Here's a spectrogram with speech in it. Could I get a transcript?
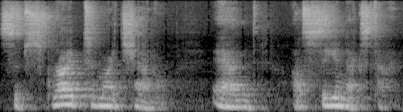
Subscribe to my channel and I'll see you next time.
